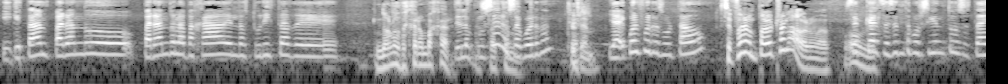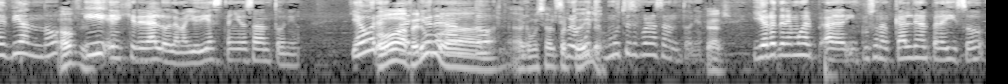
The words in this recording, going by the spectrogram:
Y que estaban parando parando la bajada de los turistas de, No los dejaron bajar. de los cruceros, ¿se acuerdan? Sí. ¿Y cuál fue el resultado? Se fueron para otro lado nomás. Cerca obvio. del 60% se está desviando Obvio. y en general, o la mayoría se están yendo a San Antonio. Y ahora O a Perú, llorando- a- a- ¿cómo se llama el Sí, Puerto pero de muchos, muchos se fueron a San Antonio. Claro. Y ahora tenemos al- a- incluso al alcalde de Valparaíso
